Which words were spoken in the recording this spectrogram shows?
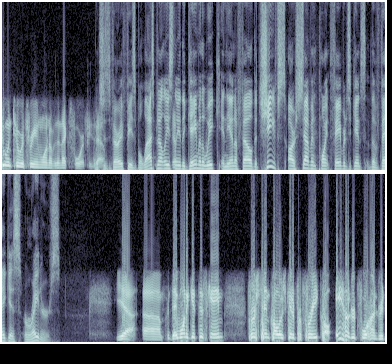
two and two or three and one over the next four if he's out. which out. is very feasible. Last but not least, Lee, the game of the week in the NFL: the Chiefs are seven-point favorites against the Vegas Raiders. Yeah, um, they want to get this game. First 10 callers get it for free. Call 800 400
